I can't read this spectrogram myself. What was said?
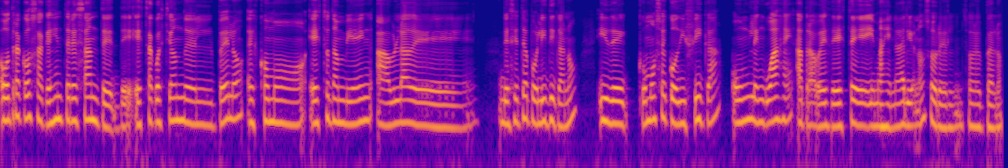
otra cosa que es interesante de esta cuestión del pelo es como esto también habla de, cierta política, ¿no? Y de cómo se codifica un lenguaje a través de este imaginario, ¿no? Sobre el, sobre el pelo.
